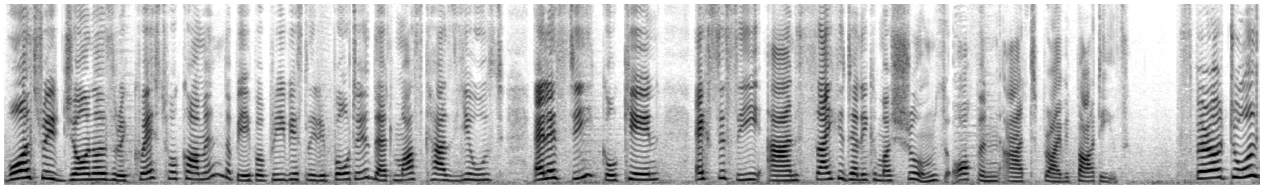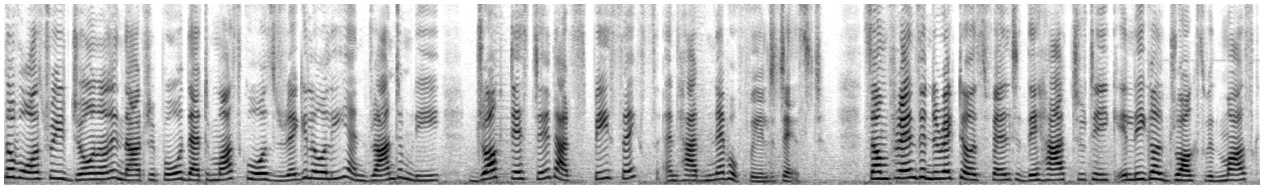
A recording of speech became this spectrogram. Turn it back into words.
Wall Street Journal's request for comment. The paper previously reported that Musk has used LSD, cocaine, ecstasy, and psychedelic mushrooms, often at private parties. Spiro told the Wall Street Journal in that report that Musk was regularly and randomly drug tested at SpaceX and had never failed a test. Some friends and directors felt they had to take illegal drugs with Musk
